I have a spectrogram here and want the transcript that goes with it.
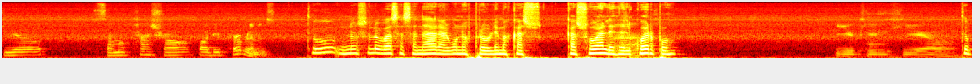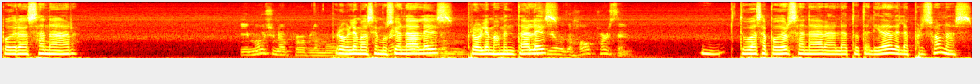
heal some partial body problems, tú no solo vas a sanar algunos problemas cas- casuales del cuerpo, can heal tú podrás sanar problemas emocionales, problem. problemas mentales. person. Tú vas a poder sanar a la totalidad de las personas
